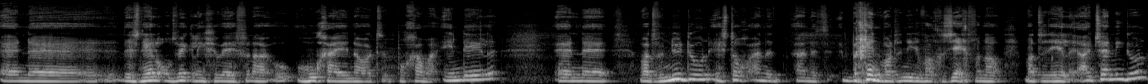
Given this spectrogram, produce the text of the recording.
En uh, er is een hele ontwikkeling geweest van nou, hoe, ga je nou het programma indelen. En uh, wat we nu doen is toch aan het, aan het begin wordt in ieder geval gezegd van nou, wat we de hele uitzending doen.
